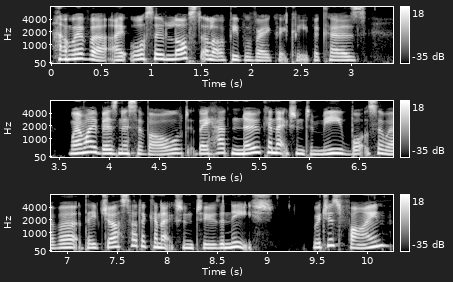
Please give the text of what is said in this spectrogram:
However, I also lost a lot of people very quickly because when my business evolved, they had no connection to me whatsoever. They just had a connection to the niche, which is fine.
